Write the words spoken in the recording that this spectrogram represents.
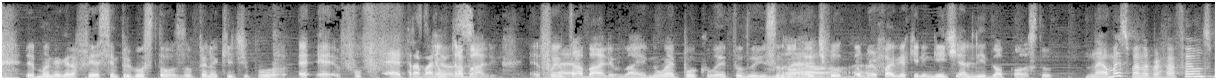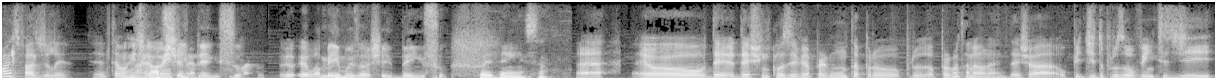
Mangagrafia é sempre gostoso. Pena que, tipo. É, é, é, é um trabalho. É, foi um é. trabalho, vai. Não é pouco ler tudo isso, não. não eu, tipo, Number 5 aqui ninguém tinha lido, aposto. Não, mas o Number 5 foi um dos mais fáceis de ler. Ele tem um ritmo ah, eu achei denso. Eu, eu amei, mas eu achei denso. Foi denso. É, eu de, deixo inclusive a pergunta pro, pro. Pergunta não, né? Deixo a, o pedido pros ouvintes de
